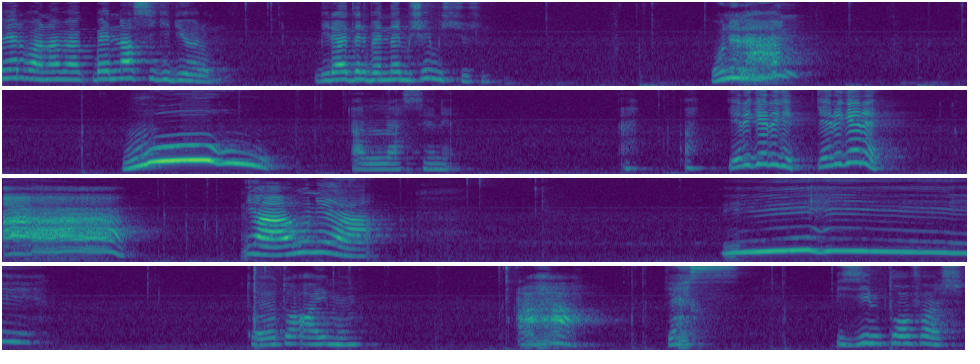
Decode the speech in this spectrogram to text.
ver bana bak ben nasıl gidiyorum. Birader benden bir şey mi istiyorsun? O ne lan? Vuhu. Allah seni. Geri geri git. Geri geri. Aa! Ya bu ne ya? Hihi. Toyota ay mı? Aha! Yes! Bizim Tofaş.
